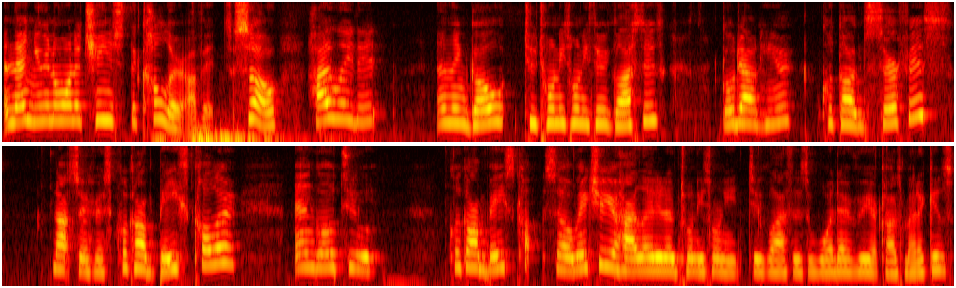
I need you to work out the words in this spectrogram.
and then you're going to want to change the color of it. So highlight it and then go to 2023 glasses, go down here, click on surface, not surface, click on base color and go to click on base so make sure you're highlighted on 2022 glasses whatever your cosmetic is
